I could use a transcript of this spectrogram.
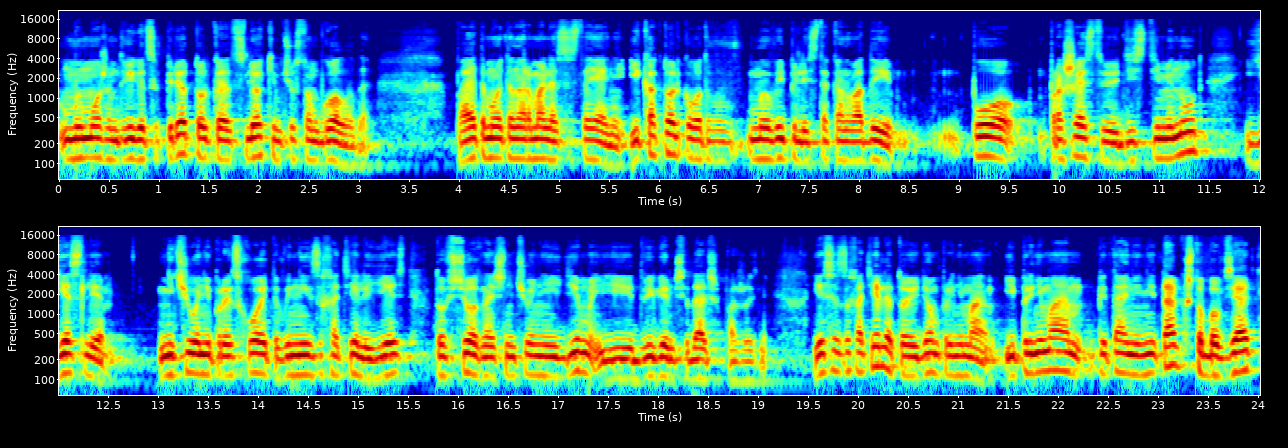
мы можем двигаться вперед только с легким чувством голода. Поэтому это нормальное состояние. И как только вот мы выпили стакан воды, по прошествию 10 минут, если ничего не происходит, и вы не захотели есть, то все, значит, ничего не едим и двигаемся дальше по жизни. Если захотели, то идем, принимаем. И принимаем питание не так, чтобы взять,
